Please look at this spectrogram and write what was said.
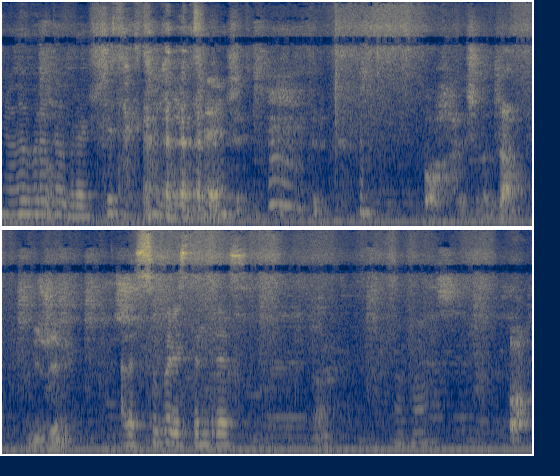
No dobra, dobra, już się tak to nie. O, ale się nagrzano. Mierzymy. Ale super jest ten dres. Aha. O,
